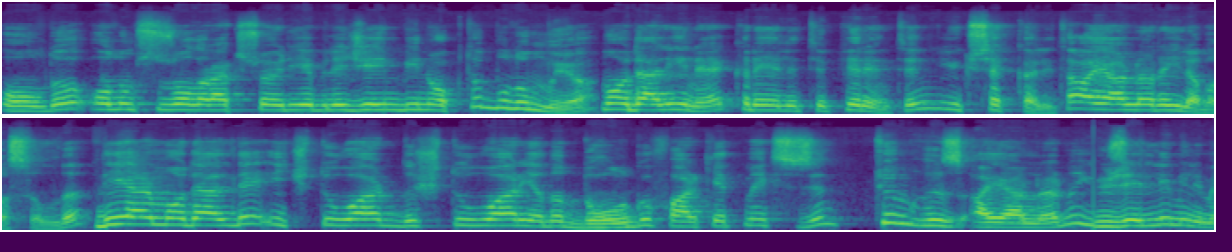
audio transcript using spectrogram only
oldu. Olumsuz olarak söyleyebileceğim bir nokta bulunmuyor. Model yine Creality Print'in yüksek kalite ayarlarıyla basıldı. Diğer modelde iç duvar, dış duvar ya da dolgu fark etmeksizin tüm hız ayarlarını 150 mm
